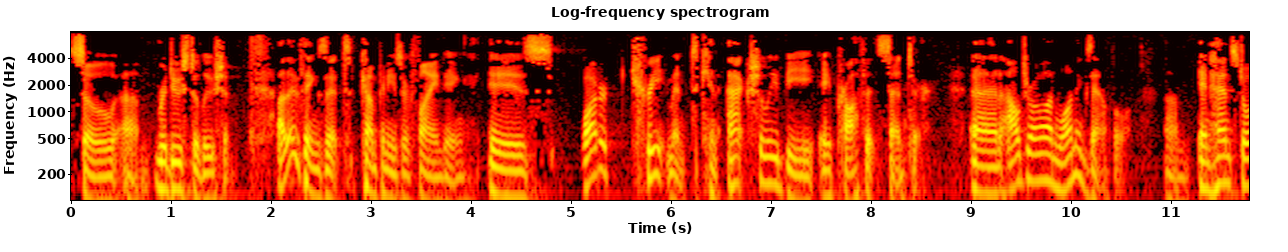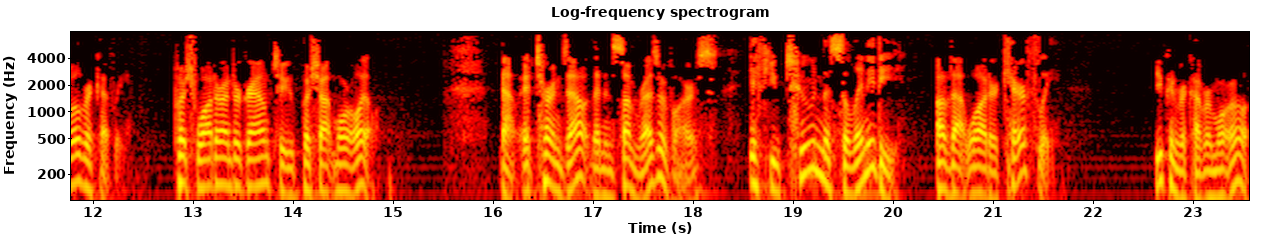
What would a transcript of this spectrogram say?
So um, reduce dilution. Other things that companies are finding is water treatment can actually be a profit center. And I'll draw on one example. Um, enhanced oil recovery. Push water underground to push out more oil. Now, it turns out that in some reservoirs, if you tune the salinity of that water carefully, you can recover more oil.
